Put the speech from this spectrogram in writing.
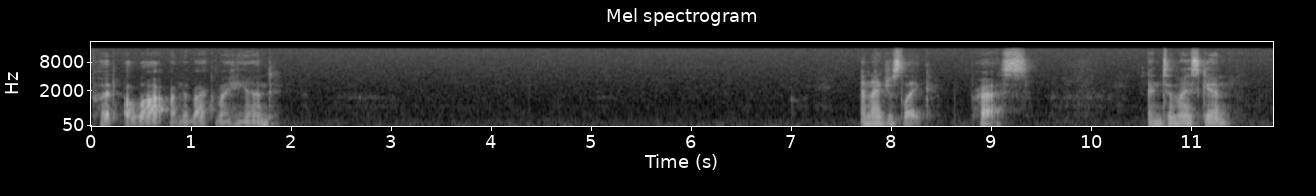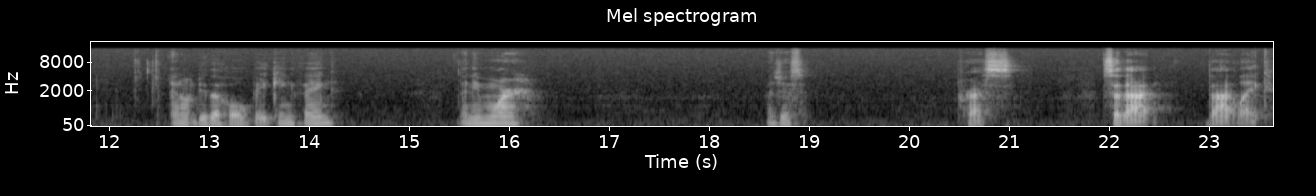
put a lot on the back of my hand. And I just like press into my skin I don't do the whole baking thing anymore. I just press so that that like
